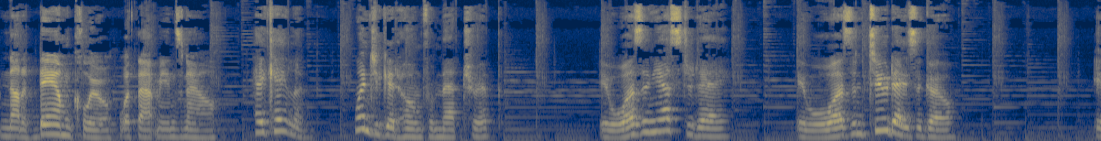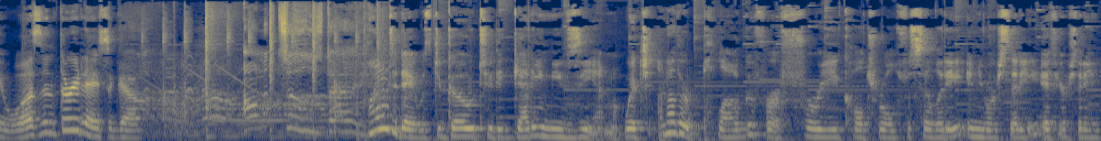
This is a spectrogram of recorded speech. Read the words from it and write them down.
not a damn clue what that means now. Hey, Caitlin, when'd you get home from that trip? It wasn't yesterday. It wasn't two days ago. It wasn't three days ago. Plan today was to go to the Getty Museum, which another plug for a free cultural facility in your city, if your city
